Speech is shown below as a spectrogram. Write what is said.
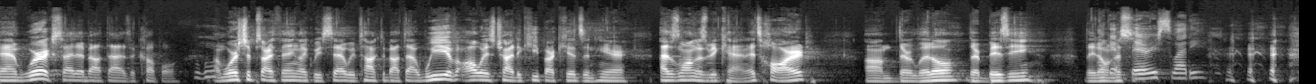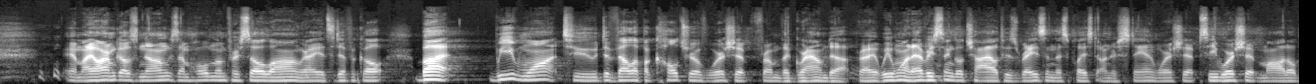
And we're excited about that as a couple. Mm-hmm. Um, worship's our thing, like we said. We've talked about that. We have always tried to keep our kids in here as long as we can. It's hard. Um, they're little, they're busy. They don't get very sweaty. and my arm goes numb because I'm holding them for so long, right? It's difficult. But we want to develop a culture of worship from the ground up, right? We want every single child who's raised in this place to understand worship, see worship modeled,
